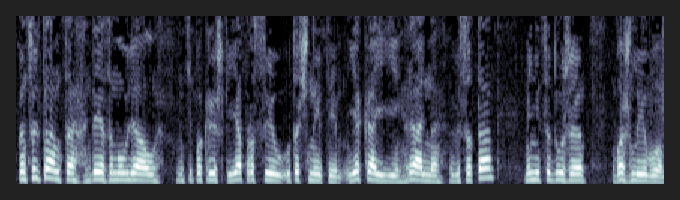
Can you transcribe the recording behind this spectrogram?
Консультанта, де я замовляв ці покришки, я просив уточнити, яка її реальна висота. Мені це дуже важливо.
